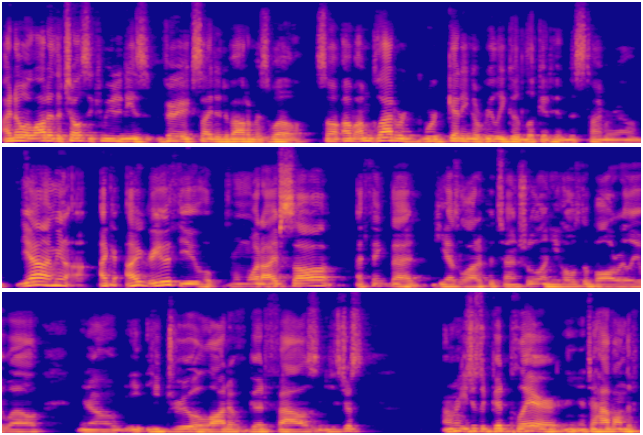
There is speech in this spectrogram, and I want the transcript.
I know a lot of the Chelsea community is very excited about him as well. So I'm, I'm glad we're we're getting a really good look at him this time around. Yeah, I mean, I, I agree with you. From what I've saw, I think that he has a lot of potential and he holds the ball really well. You know, he, he drew a lot of good fouls. He's just, I don't know, he's just a good player to have on the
